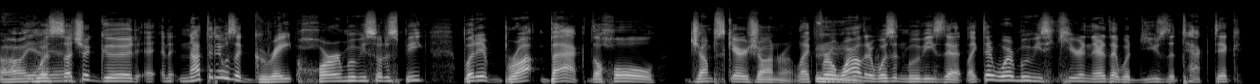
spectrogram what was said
oh yeah was such a good, not that it was a great horror movie, so to speak, but it brought back the whole jump scare genre. Like for a mm. while, there wasn't movies that, like, there were movies here and there that would use the tactic,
